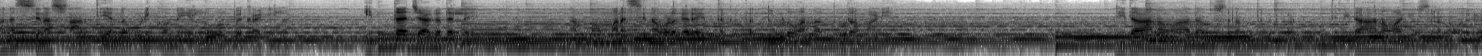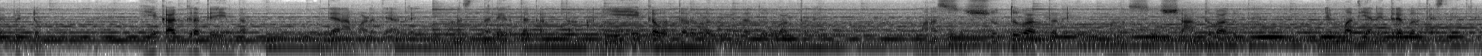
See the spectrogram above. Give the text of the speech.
ಮನಸ್ಸಿನ ಶಾಂತಿಯನ್ನು ಹುಡಿಕೊಂಡು ಎಲ್ಲೂ ಹೋಗಬೇಕಾಗಿಲ್ಲ. ಇದ್ದ ಜಾಗದಲ್ಲೇ ಮನಸ್ಸಿನ ಒಳಗಡೆ ಇರ್ತಕ್ಕಂಥ ದುಗುಡವನ್ನು ದೂರ ಮಾಡಿ. ನಿಧಾನವಾದ ಉಸಿರನ್ನು ತೆಗೆದುಕೊಂಡು ಮತ್ತು ನಿಧಾನವಾಗಿ ಉಸಿರನ್ನು ಹೊರಗಡೆ ಬಿಟ್ಟು ಏಕಾಗ್ರತೆಯಿಂದ ಧ್ಯಾನ ಮಾಡದೆ ಆದರೆ ಮನಸ್ಸಿನಲ್ಲಿ ಇರ್ತಕ್ಕಂಥ ಅನೇಕ ಒತ್ತಡಗಳು ನಮ್ಮಿಂದ ದೂರವಾಗ್ತದೆ. ಮನಸ್ಸು ಶುದ್ಧವಾಗ್ತದೆ, ಮನಸ್ಸು ಶಾಂತವಾಗುತ್ತೆ, ನೆಮ್ಮದಿಯ ನಿದ್ರೆ ಬರುತ್ತೆ ಸ್ನೇಹಿತರೆ.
